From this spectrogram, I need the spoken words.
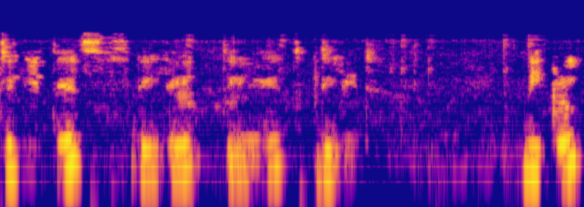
Delete this delete delete delete. Make group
